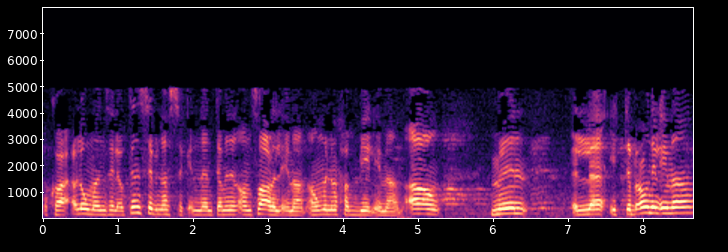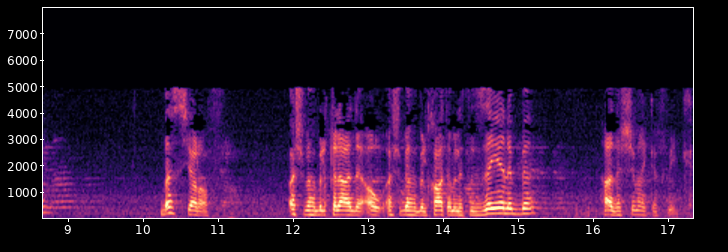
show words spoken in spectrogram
وكعلو منزلة وتنسب نفسك أن أنت من الأنصار الإمام أو من محبي الإمام أو من اللي يتبعون الإمام بس شرف. أشبه بالقلادة أو أشبه بالخاتم التي تزين به هذا الشيء ما يكفيك.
